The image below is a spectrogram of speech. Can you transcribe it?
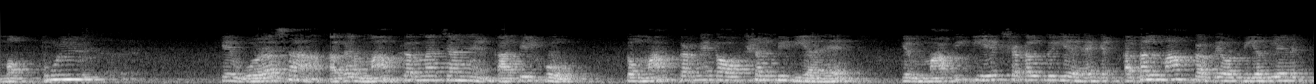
مقتول کے ورثہ اگر معاف کرنا چاہیں قاتل کو، تو معاف کرنے کا آپشن بھی دیا ہے کہ معافی کی ایک شکل تو یہ ہے کہ قتل معاف کر دے اور دیت لے لے۔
